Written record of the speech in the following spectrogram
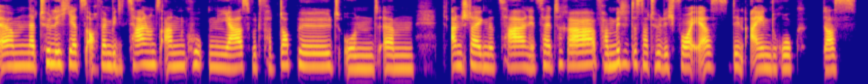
ähm, natürlich jetzt, auch wenn wir die Zahlen uns angucken, ja, es wird verdoppelt und ähm, ansteigende Zahlen etc., vermittelt es natürlich vorerst den Eindruck, dass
